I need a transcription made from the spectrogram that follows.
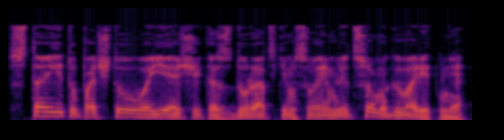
Стоит у почтового ящика с дурацким своим лицом и говорит мне,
